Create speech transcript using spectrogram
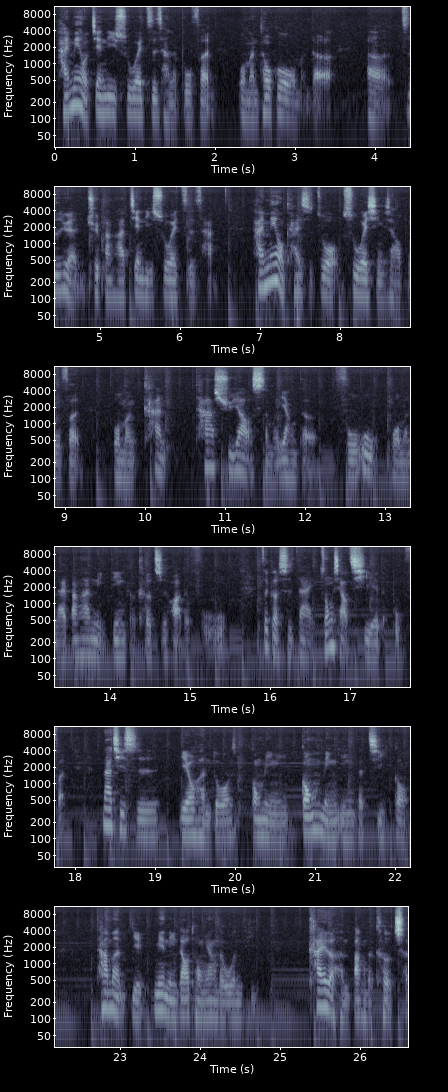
还没有建立数位资产的部分，我们透过我们的呃资源去帮他建立数位资产，还没有开始做数位行销部分。我们看他需要什么样的服务，我们来帮他拟定一个客制化的服务。这个是在中小企业的部分。那其实也有很多公民公民营的机构，他们也面临到同样的问题，开了很棒的课程，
